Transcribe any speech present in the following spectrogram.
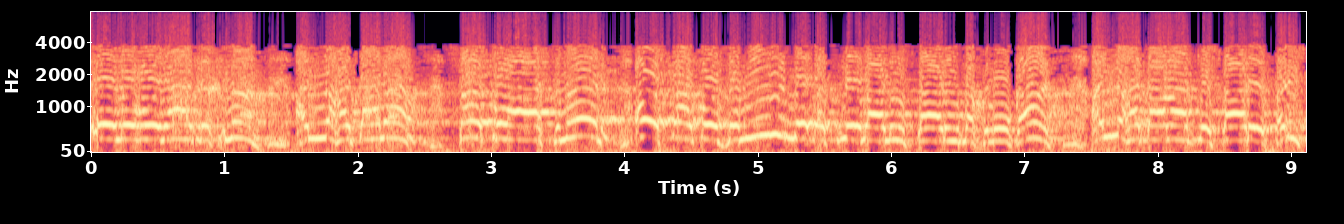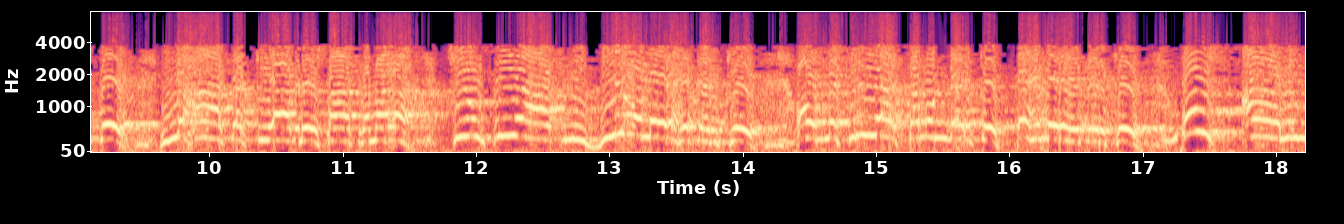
اے لوگوں یاد رکھنا اللہ تعالیٰ ساتوں آسمان اور ساتوں زمین میں بسنے والی ساری مخلوقات، اللہ تعالیٰ کے سارے فرشتے یہاں تک کہ آپ نے ساتھ ہمارا چیوسیاں اپنی دلوں میں رہ کر کے اور مچھلیاں سمندر کے تہ میں رہ کر کے اس عالم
